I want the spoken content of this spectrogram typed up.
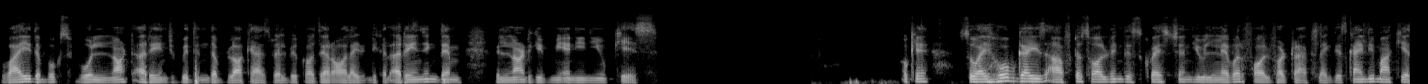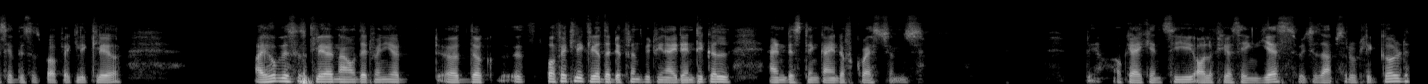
why the books will not arrange within the block as well because they are all identical. Arranging them will not give me any new case. Okay so i hope guys after solving this question you will never fall for traps like this kindly mark yes if this is perfectly clear i hope this is clear now that when you're uh, the it's perfectly clear the difference between identical and distinct kind of questions Okay, I can see all of you are saying yes, which is absolutely good.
